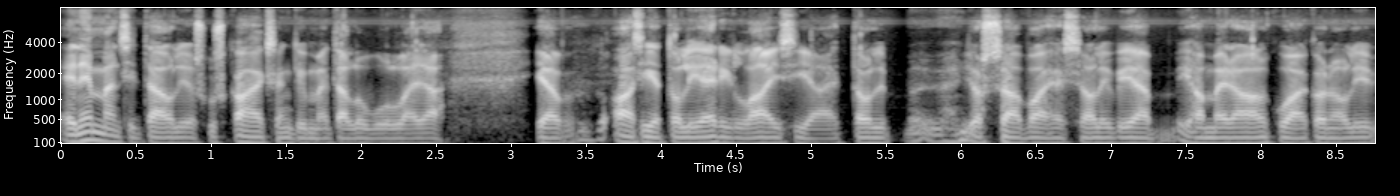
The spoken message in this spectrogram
Enemmän sitä oli joskus 80-luvulla ja, ja asiat oli erilaisia. Että oli, jossain vaiheessa oli vielä ihan meidän alkuaikoina oli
